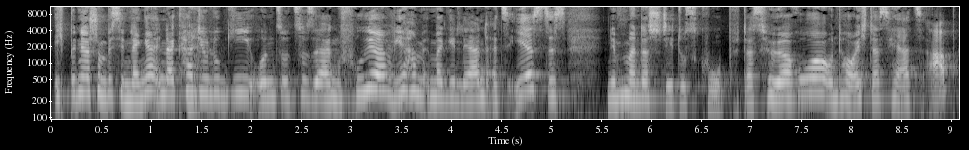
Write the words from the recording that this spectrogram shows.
ich bin ja schon ein bisschen länger in der Kardiologie und sozusagen früher, wir haben immer gelernt, als erstes nimmt man das Stethoskop, das Hörrohr und horcht das Herz ab.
